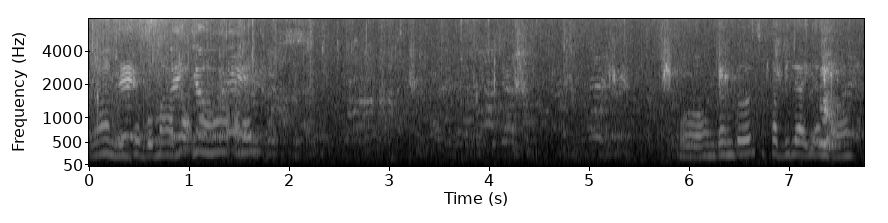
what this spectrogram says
Yan, medyo bumaba na. Ay. Oh, hanggang doon sa kabila yan, oh.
